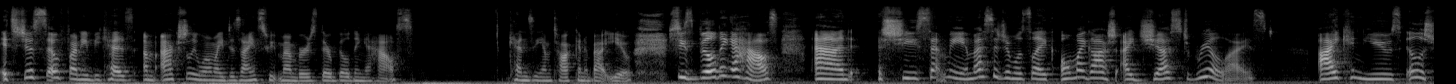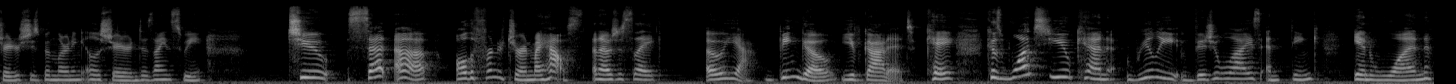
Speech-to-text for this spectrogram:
It's just so funny because I'm actually one of my design suite members, they're building a house. Kenzie, I'm talking about you. She's building a house and she sent me a message and was like, Oh my gosh, I just realized I can use Illustrator. She's been learning Illustrator and Design Suite to set up all the furniture in my house. And I was just like, oh yeah, bingo, you've got it. Okay? Because once you can really visualize and think in one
